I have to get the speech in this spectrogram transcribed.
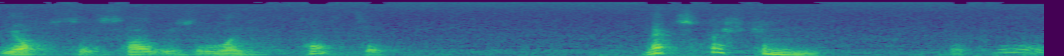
the opposite side is always protected. Next question. Okay.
